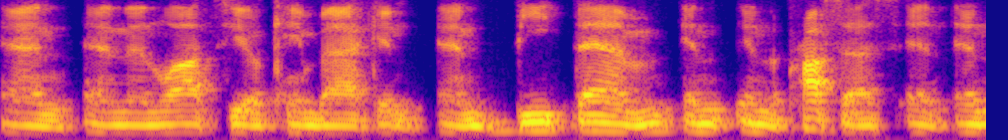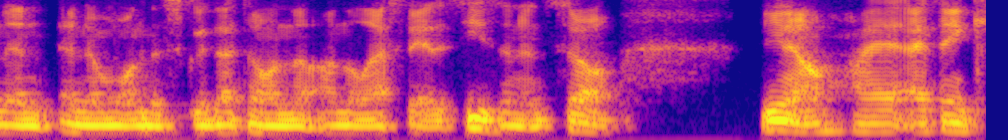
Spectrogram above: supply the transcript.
and and then Lazio came back and and beat them in in the process and and then and then won the Scudetto on the on the last day of the season and so you know I, I think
